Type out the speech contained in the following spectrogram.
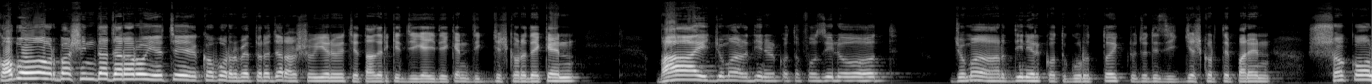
কবর বাসিন্দা যারা রয়েছে, কবরের ভেতরে যারা শুয়ে রয়েছে, তাদেরকে জিগাই দেখেন, জিজ্ঞেস করে দেখেন, ভাই, জুমার দিনের কত ফজিলত? জুমার দিনের কত গুরুত্ব? একটু যদি জিজ্ঞেস করতে পারেন, সকল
